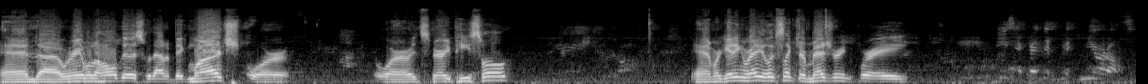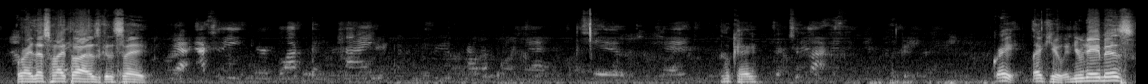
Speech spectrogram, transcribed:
And uh, we're able to hold this without a big march, or or it's very peaceful. And we're getting ready. It looks like they're measuring for a. These are for the murals. Right, that's what I thought I was going to say. Yeah, actually, we're blocked from Pine, California to, okay, to great. Thank you. And your name is?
